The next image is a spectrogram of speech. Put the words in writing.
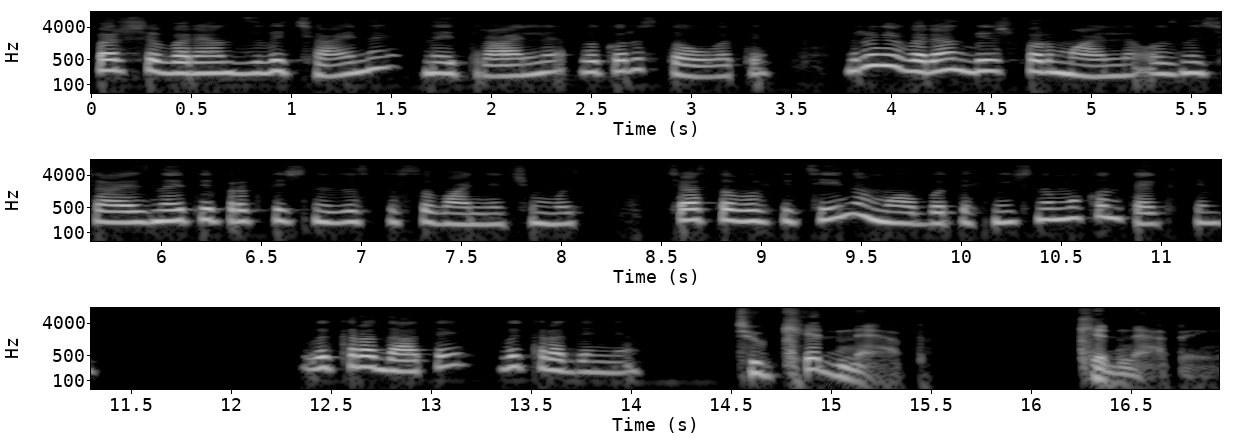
Перший варіант звичайне, нейтральне використовувати. Другий варіант більш формальне, означає знайти практичне застосування чомусь, часто в офіційному або технічному контексті. Викрадати викрадення. To kidnap, kidnapping.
